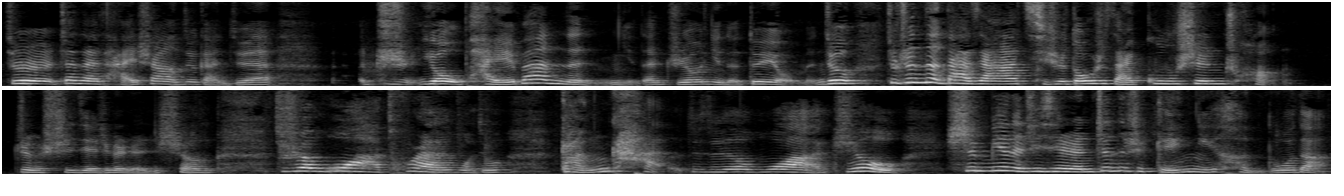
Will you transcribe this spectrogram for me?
就是站在台上就感觉只有陪伴的你的，只有你的队友们，就就真的大家其实都是在孤身闯。这个世界，这个人生，就是哇，突然我就感慨了，就觉得哇，只有身边的这些人真的是给你很多的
